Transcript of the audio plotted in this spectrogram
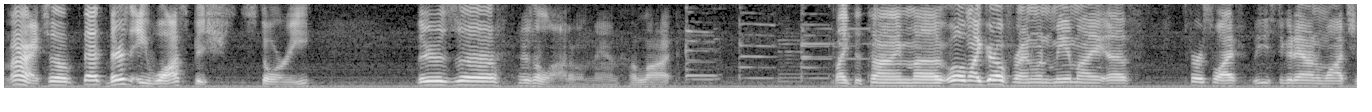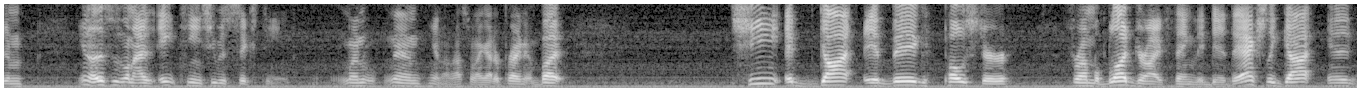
All right, so that there's a waspish story. There's uh there's a lot of them, man, a lot. Like the time, uh, well, my girlfriend, when me and my uh, first wife, we used to go down and watch him you know, this is when I was 18, she was 16. When then, you know, that's when I got her pregnant. But she got a big poster from a blood drive thing they did. They actually got in,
